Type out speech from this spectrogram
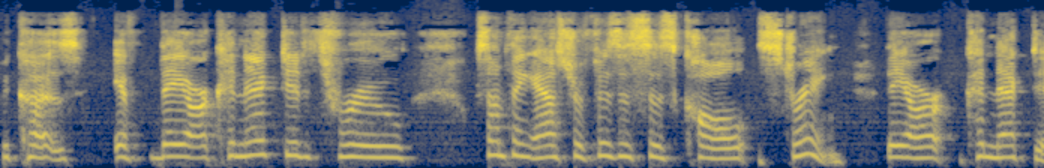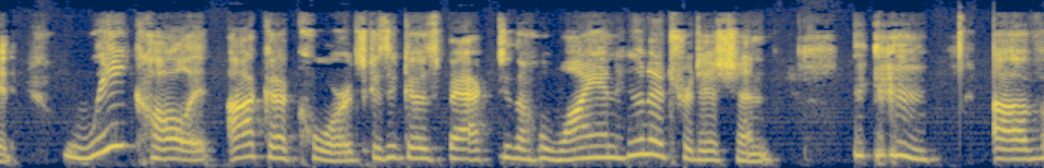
Because if they are connected through something astrophysicists call string, they are connected. We call it Aka cords because it goes back to the Hawaiian Huna tradition of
